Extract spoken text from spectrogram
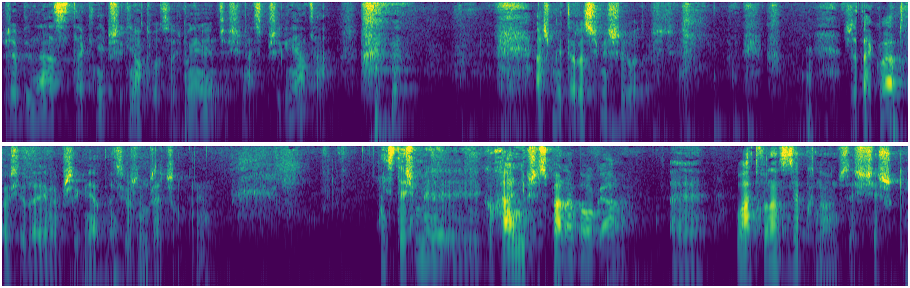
żeby nas tak nie przygniotło coś, bo nie wiem, coś nas przygniata. Aż mnie to rozśmieszyło dość. że tak łatwo się dajemy przygniatać różnym rzeczom. Nie? Jesteśmy y, kochani przez Pana Boga. E, łatwo nas zepchnąć ze ścieżki.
